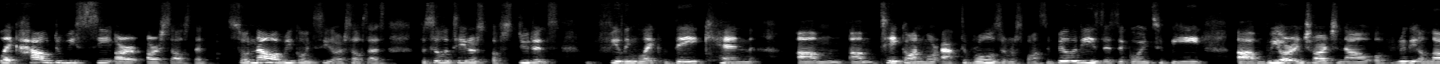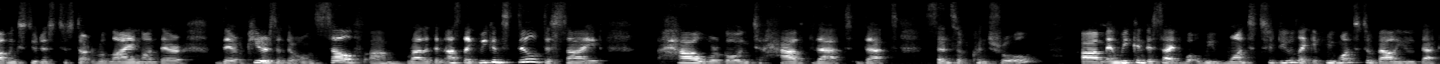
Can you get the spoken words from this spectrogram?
like how do we see our ourselves then so now are we going to see ourselves as facilitators of students feeling like they can um, um, take on more active roles and responsibilities? Is it going to be um, we are in charge now of really allowing students to start relying on their their peers and their own self um, rather than us? Like we can still decide how we're going to have that that sense of control. Um, and we can decide what we want to do. Like if we want to value that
